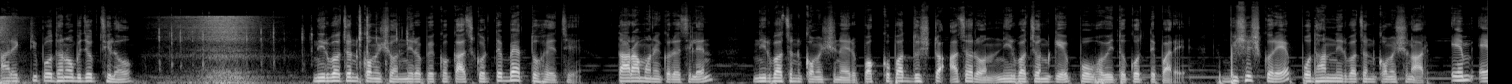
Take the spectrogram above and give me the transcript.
আরেকটি প্রধান অভিযোগ ছিল নির্বাচন কমিশন নিরপেক্ষ কাজ করতে ব্যর্থ হয়েছে। তারা মনে করেছিলেন, নির্বাচন কমিশনের পক্ষপাতদুষ্ট আচরণ নির্বাচনকে প্রভাবিত করতে পারে। বিশেষ করে প্রধান নির্বাচন কমিশনার এম এ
